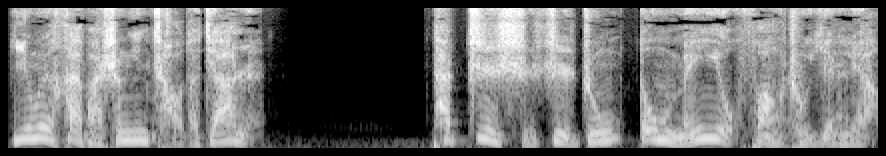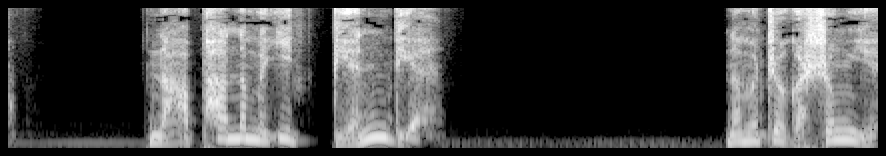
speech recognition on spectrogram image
因为害怕声音吵到家人，他至始至终都没有放出音量，哪怕那么一点点。那么这个声音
